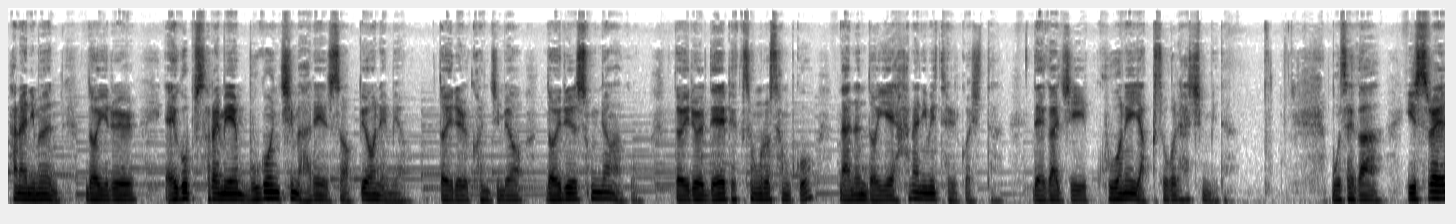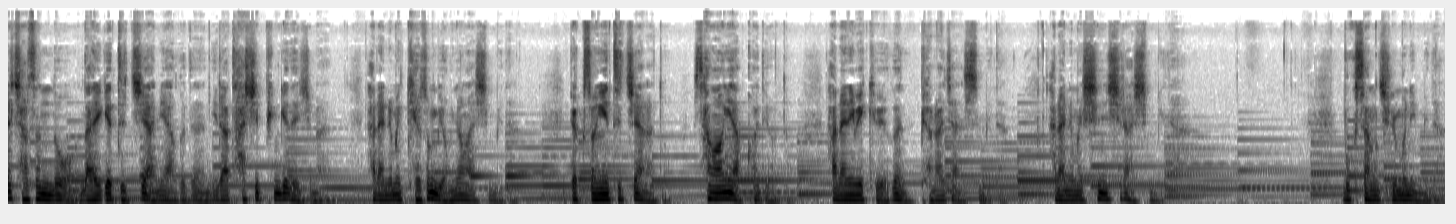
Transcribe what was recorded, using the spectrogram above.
하나님은 너희를 애굽 사람의 무거운 짐 아래에서 빼어내며 너희를 건지며 너희를 속량하고 너희를 내 백성으로 삼고 나는 너희의 하나님이 될 것이다. 네 가지 구원의 약속을 하십니다. 모세가 이스라엘 자손도 나에게 듣지 아니하거든 이라 다시 핑계대지만 하나님은 계속 명령하십니다. 백성이 듣지 않아도 상황이 악화되어도 하나님의 계획은 변하지 않습니다. 하나님은 신실하십니다. 묵상 질문입니다.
